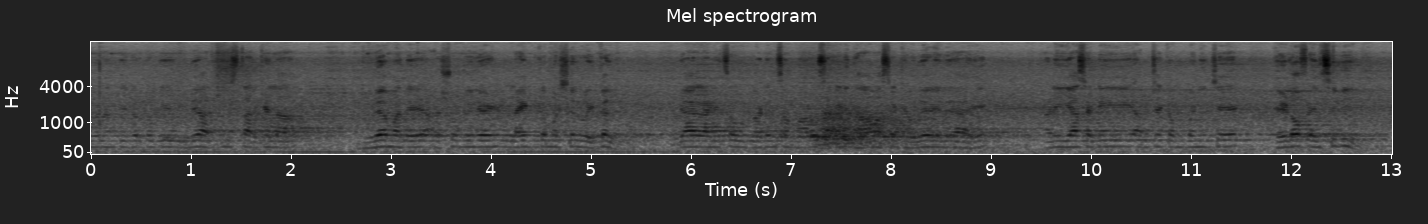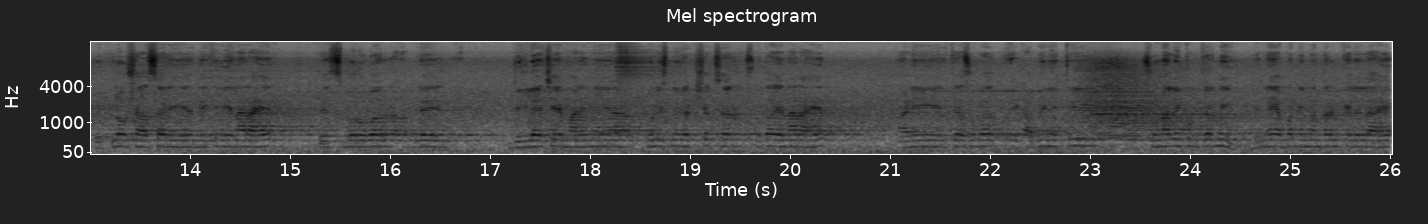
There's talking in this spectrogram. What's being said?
नम्र विनंती करतो की उद्या तीस तारखेला धुळ्यामध्ये Ashok Leyland light commercial vehicle या गाडीचं उद्घाटन समारोह सकाळी दहा वाजता ठेवले गेले आहे. आणि यासाठी आमच्या कंपनीचे head of L C B Viplav Shah sir हे देखील येणार आहेत. त्याचबरोबर आपले जिल्ह्याचे माननीय पोलीस निरीक्षक सर सुद्धा येणार आहेत. आणि त्यासोबत एक अभिनेत्री सोनाली कुलकर्णी यांनाही आपण निमंत्रण केलेलं आहे.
